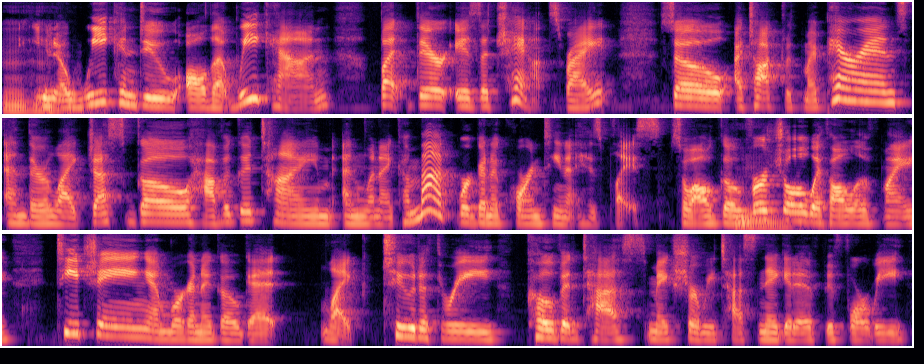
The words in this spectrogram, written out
Mm-hmm. You know, we can do all that we can, but there is a chance, right? So I talked with my parents and they're like, just go have a good time. And when I come back, we're going to quarantine at his place. So I'll go mm-hmm. virtual with all of my teaching and we're going to go get like two to three COVID tests, make sure we test negative before we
